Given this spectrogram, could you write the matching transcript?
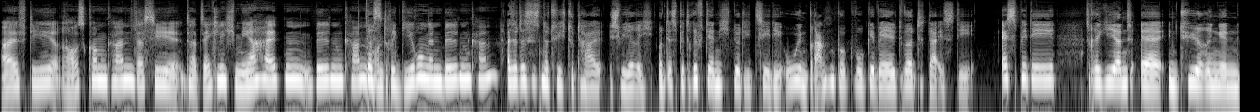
AfD rauskommen kann, dass sie tatsächlich Mehrheiten bilden kann das, und Regierungen bilden kann? Also das ist natürlich total schwierig. Und das betrifft ja nicht nur die CDU in Brandenburg, wo gewählt wird. Da ist die SPD regierend. Äh, in Thüringen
